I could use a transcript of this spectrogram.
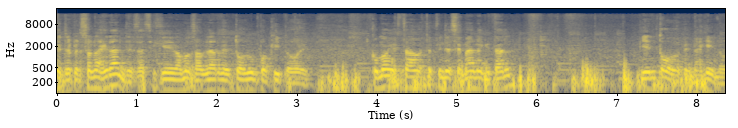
entre personas grandes, así que vamos a hablar de todo un poquito hoy. ¿Cómo han estado este fin de semana? ¿Qué tal? Bien todos, me imagino.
